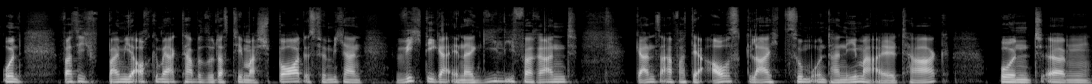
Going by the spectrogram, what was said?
Und was ich bei mir auch gemerkt habe, so das Thema Sport ist für mich ein wichtiger Energielieferant. Ganz einfach der Ausgleich zum Unternehmeralltag. Und ähm,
